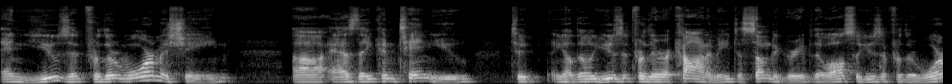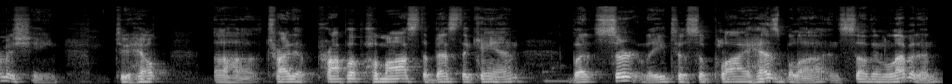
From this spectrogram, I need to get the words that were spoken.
and use it for their war machine uh, as they continue to, you know, they'll use it for their economy to some degree, but they'll also use it for their war machine to help uh, try to prop up Hamas the best they can, but certainly to supply Hezbollah in southern Lebanon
